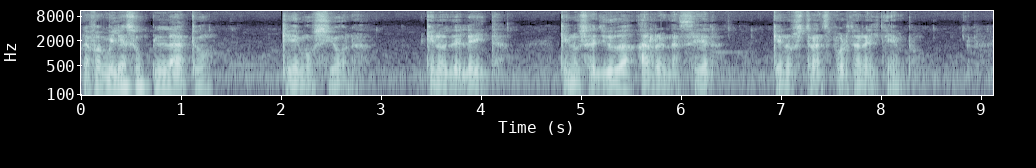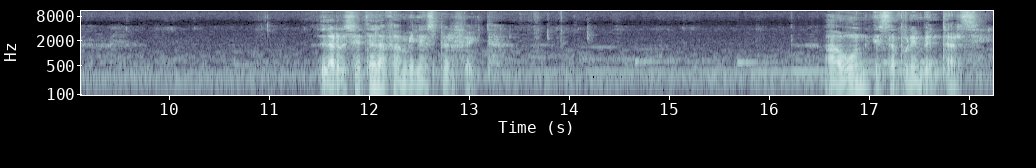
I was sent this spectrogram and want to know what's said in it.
La familia es un plato que emociona, que nos deleita, que nos ayuda a renacer, que nos transporta en el tiempo. La receta de la familia es perfecta. Aún está por inventarse.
